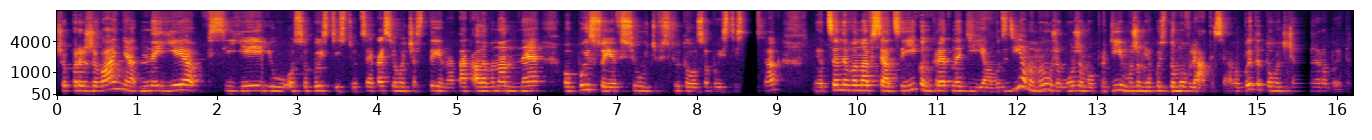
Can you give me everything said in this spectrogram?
що переживання не є всією особистістю, це якась його частина, так, але вона не описує всю, всю ту особистість. Так. Це не вона вся, це її конкретна дія. От з діями ми вже можемо про дії можемо якось домовлятися, робити того чи не робити.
